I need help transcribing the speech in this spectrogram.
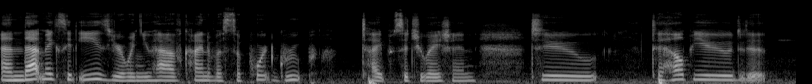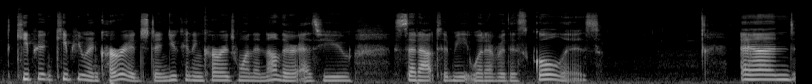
And that makes it easier when you have kind of a support group type situation to to help you to keep you keep you encouraged and you can encourage one another as you set out to meet whatever this goal is. And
